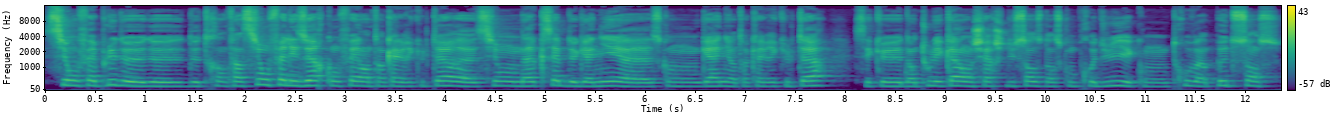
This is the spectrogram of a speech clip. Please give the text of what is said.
si on fait plus de, de, de enfin si on fait les heures qu'on fait en tant qu'agriculteur, euh, si on accepte de gagner euh, ce qu'on gagne en tant qu'agriculteur, c'est que dans tous les cas on cherche du sens dans ce qu'on produit et qu'on trouve un peu de sens.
